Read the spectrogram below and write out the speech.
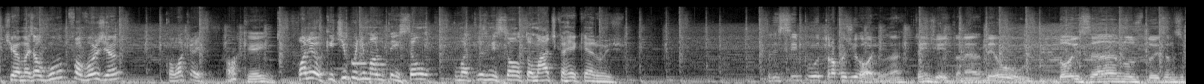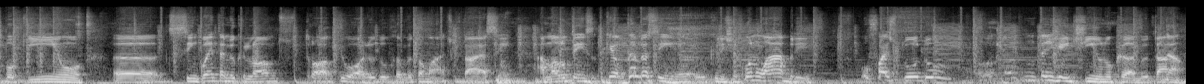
Se tiver mais alguma, por favor, Jean, coloca aí. Ok. Paulinho, que tipo de manutenção uma transmissão automática requer hoje? princípio, troca de óleo, né? Tem jeito, né? Deu dois anos, dois anos e pouquinho, ah, 50 mil quilômetros, troque o óleo do câmbio automático, tá? Assim, a manutenção. Porque o câmbio, assim, o Christian, quando abre, ou faz tudo, não tem jeitinho no câmbio, tá? Não,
